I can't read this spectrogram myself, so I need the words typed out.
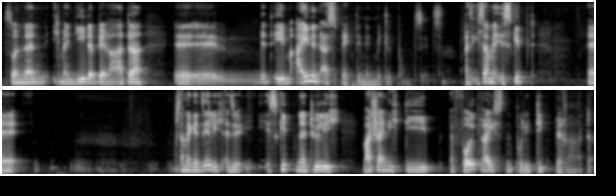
sondern ich meine, jeder Berater äh, wird eben einen Aspekt in den Mittelpunkt setzen. Also ich sage mal, es gibt, äh, sag mal ganz ehrlich, also es gibt natürlich wahrscheinlich die erfolgreichsten Politikberater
